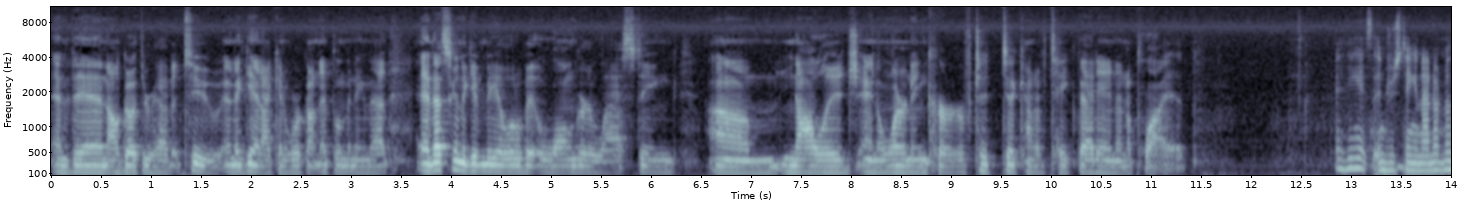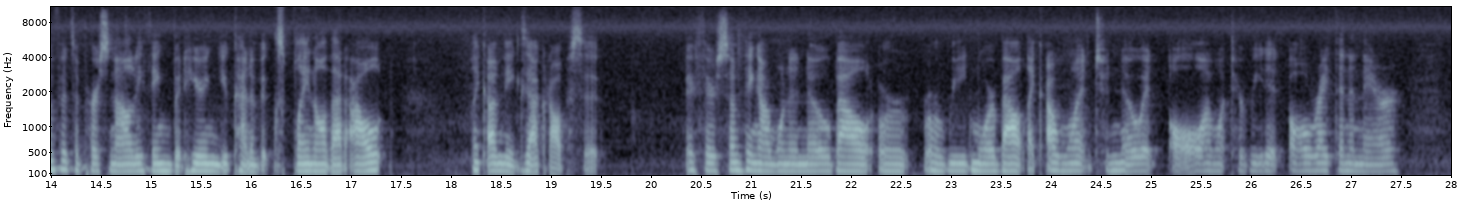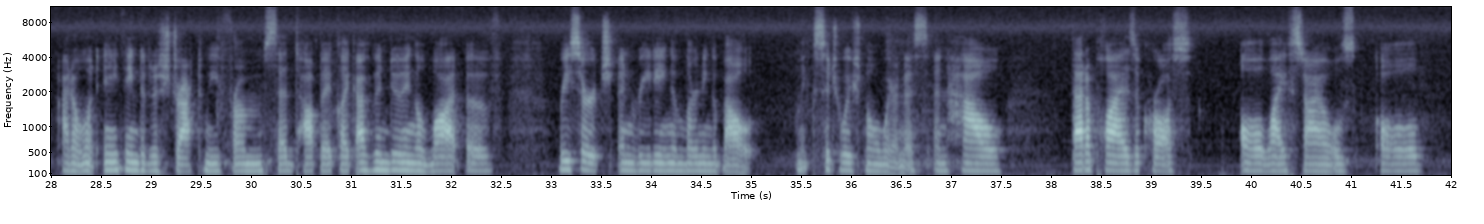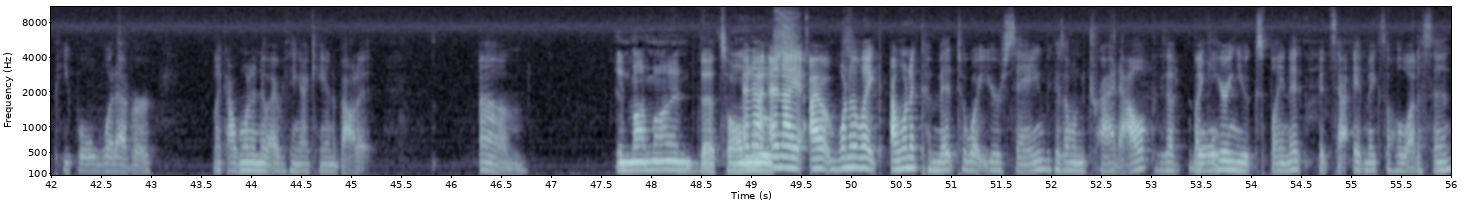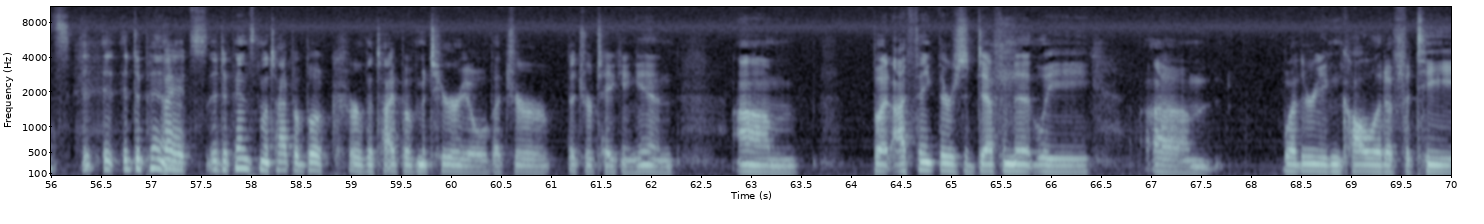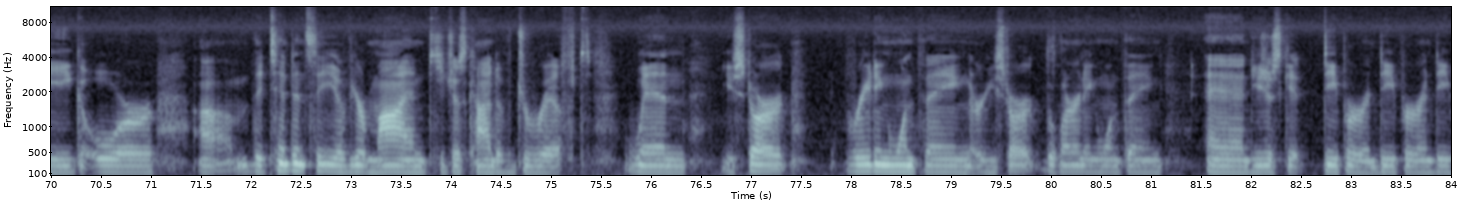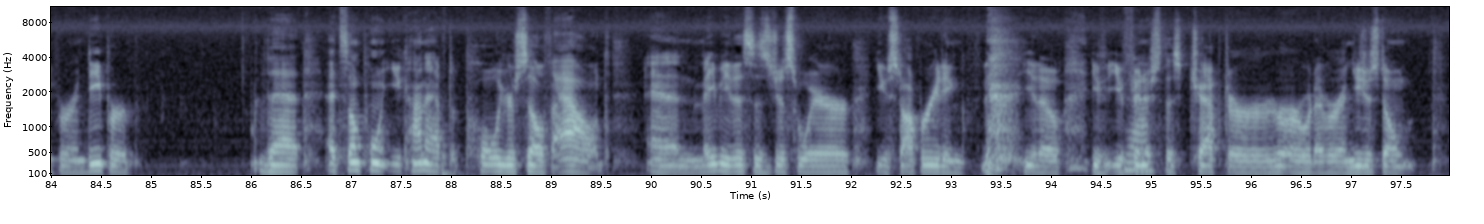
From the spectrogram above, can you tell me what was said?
And then I'll go through habit two. And again, I can work on implementing that. And that's going to give me a little bit longer lasting um, knowledge and a learning curve to, to kind of take that in and apply it. I think it's interesting, and I don't know if it's a personality thing, but hearing you kind of explain all that out, like I'm the exact opposite. If there's something I want to know about or or read more about, like I want to know it all. I want to read it all right then and there. I don't want anything to distract me from said topic. Like I've been doing a lot of research and reading and learning about like situational awareness and how that applies across all lifestyles, all people, whatever. Like I want to know everything I can about it. Um, in my mind, that's almost. and I and I, I want to like I want to commit to what you're saying because I want to try it out because I like Well- hearing you explain it. It's it makes a whole lot of sense. It, it, it depends. it depends on the type of book or the type of material that you're that you're taking in. Um, but I think there's definitely um, whether you can call it a fatigue or um, the tendency of your mind to just kind of drift when you start reading one thing or you start learning one thing and you just get deeper and deeper and deeper and deeper that at some point you kind of have to pull yourself out and maybe this is just where you stop reading you know you, you Yeah. finish this chapter or, or whatever and you just don't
